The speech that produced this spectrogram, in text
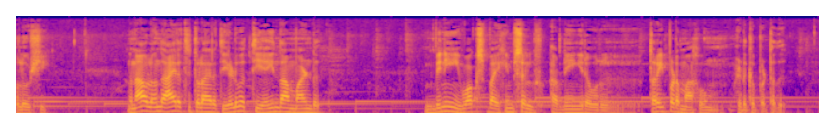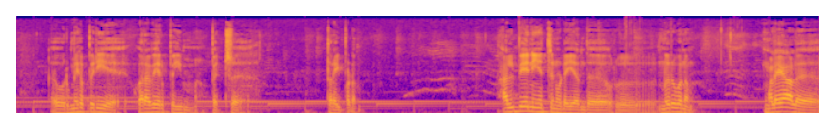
பொலோஷி. இந்த நாவல் வந்து ஆயிரத்தி தொள்ளாயிரத்தி எழுபத்தி ஐந்தாம் ஆண்டு பினி வாக்ஸ் பை ஹிம்செல்ஃப் அப்படிங்கிற ஒரு திரைப்படமாகவும் எடுக்கப்பட்டது. ஒரு மிகப்பெரிய வரவேற்பையும் பெற்ற திரைப்படம். அல்பேனியத்தினுடைய அந்த ஒரு நிறுவனம் மலையாள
